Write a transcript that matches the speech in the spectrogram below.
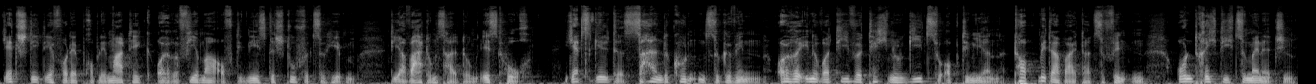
Jetzt steht ihr vor der Problematik, eure Firma auf die nächste Stufe zu heben. Die Erwartungshaltung ist hoch. Jetzt gilt es, zahlende Kunden zu gewinnen, eure innovative Technologie zu optimieren, Top-Mitarbeiter zu finden und richtig zu managen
